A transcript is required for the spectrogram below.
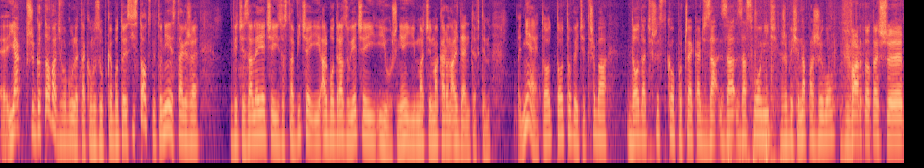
y, jak przygotować w ogóle taką zupkę, bo to jest istotne. To nie jest tak, że wiecie, zalejecie i zostawicie i albo od razu jecie i, i już, nie? I macie makaron al dente w tym. Nie, to, to, to wiecie, trzeba dodać wszystko, poczekać, za, za, zasłonić, żeby się naparzyło. Warto też y,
